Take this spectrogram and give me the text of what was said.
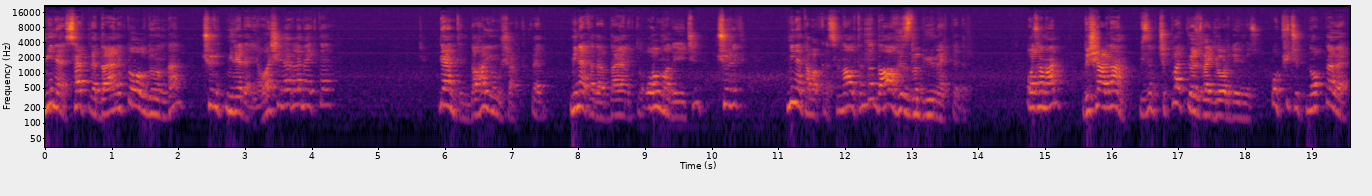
mine sert ve dayanıklı olduğundan çürük mine de yavaş ilerlemekte. Dentin daha yumuşak ve mine kadar dayanıklı olmadığı için çürük mine tabakasının altında daha hızlı büyümektedir. O zaman dışarıdan bizim çıplak gözle gördüğümüz o küçük nokta ve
